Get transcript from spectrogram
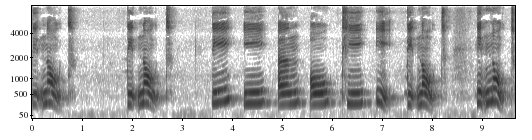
denote，denote，d e n o t e，denote，denote，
